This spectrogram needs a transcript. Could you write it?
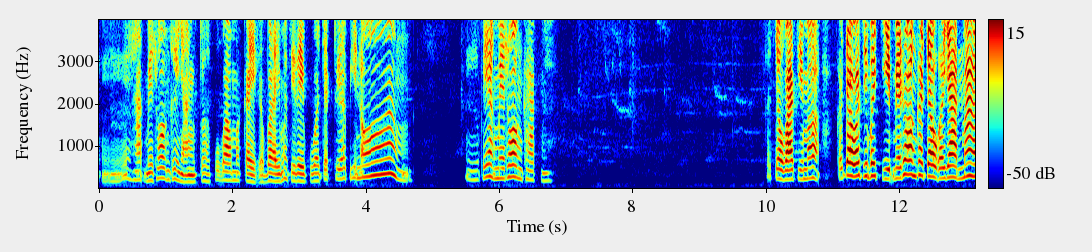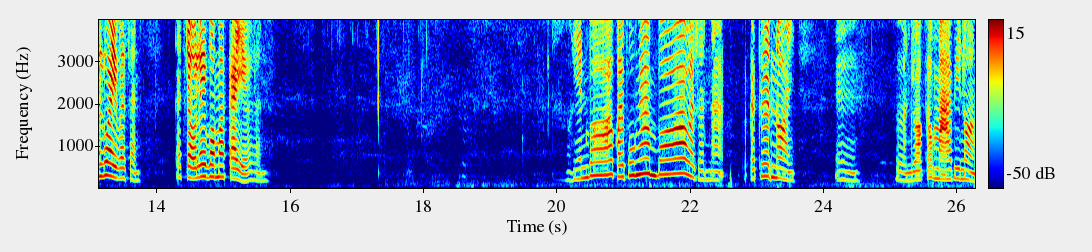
เออ หักไม่ท้องคืออย่างตัวผู้บ่าวมาไก่กับใบมาสิได้ผัวจักเทือพี่น้องเออแพงไม่ท้องคักนี่เจ้าว่าสิมาเขาเจ้าว่าสิมาจีบไม่ท้องเขาเจ้าก็ย่านมารวยว่าสันเขาเจ้าเลยบ่มาไก่ว่าสันเห็นบ่คอยผู้งามบ่ว่าสันน่ะกระเทือนหน่อย เออเอินยอกก็มาพี่น้อง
